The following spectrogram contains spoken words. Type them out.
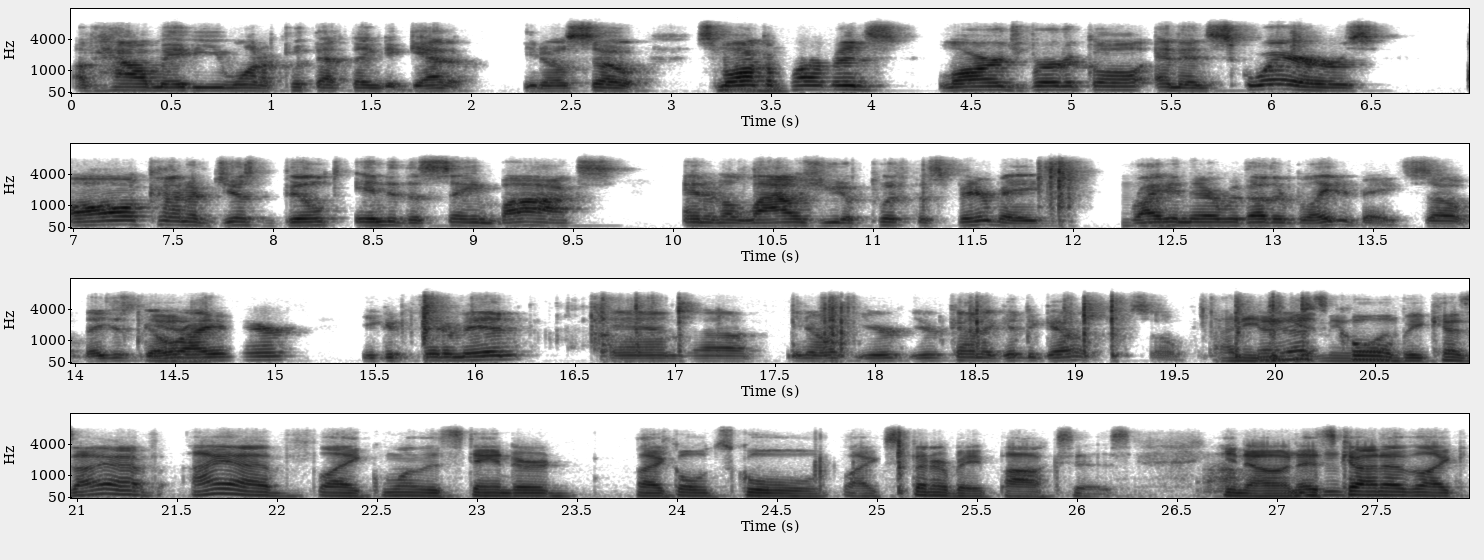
of how maybe you want to put that thing together. You know, so small mm-hmm. compartments, large vertical, and then squares, all kind of just built into the same box, and it allows you to put the spinnerbaits mm-hmm. right in there with other bladed baits. So they just go Yeah. right in there. You can fit them in, and uh, you know you're you're kind of good to go. So I need Yeah, to that's get me cool one. because I have I have like one of the standard like old school like spinnerbait boxes, you ah. know, and it's mm-hmm. kind of like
